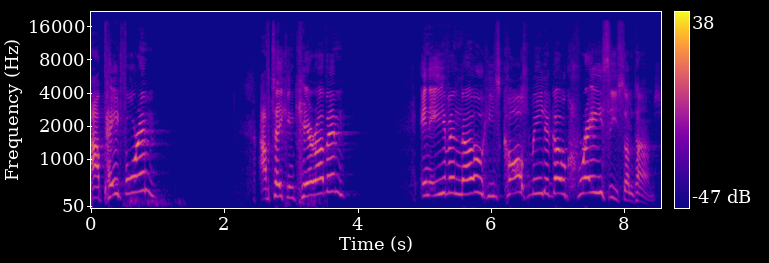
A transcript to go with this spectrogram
I paid for him. I've taken care of him. And even though he's caused me to go crazy sometimes,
